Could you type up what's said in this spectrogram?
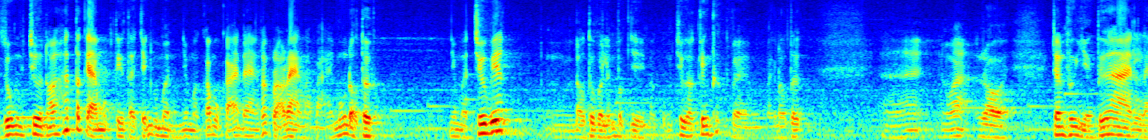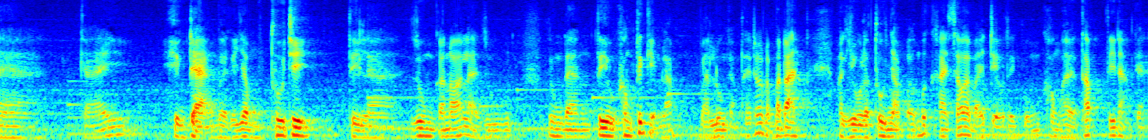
Dung chưa nói hết tất cả mục tiêu tài chính của mình nhưng mà có một cái đang rất rõ ràng là bạn ấy muốn đầu tư. Nhưng mà chưa biết ừ, đầu tư về lĩnh vực gì mà cũng chưa có kiến thức về mặt đầu tư. À, đúng không? rồi trên phương diện thứ hai là cái hiện trạng về cái dòng thu chi thì là Dung có nói là Dung, Dung đang tiêu không tiết kiệm lắm và luôn cảm thấy rất là bất an. Mặc dù là thu nhập ở mức 26 27 triệu thì cũng không hề thấp tí nào cả.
